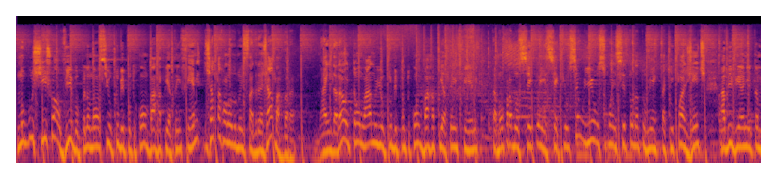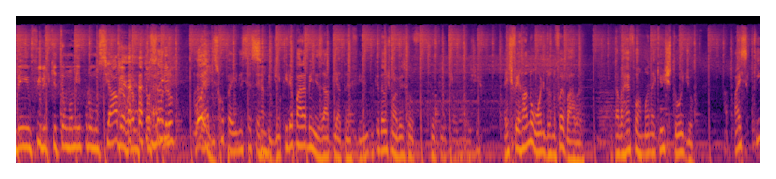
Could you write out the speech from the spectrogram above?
no Buchicho ao vivo pelo nosso youtube.com barra FM. Já tá rolando no Instagram já, Bárbara? Ainda não? Então lá no youtube.com barra FM, tá bom? Pra você conhecer aqui o seu Wilson, conhecer toda a turminha que tá aqui com a gente, a Viviane e também o Felipe, que tem um nome impronunciável, é o Ô. Sandro, Oi. é, desculpa aí, licença rapidinho. Eu queria parabenizar a Piatã FM, porque da última vez que eu, que eu fiz o programa a gente fez lá no ônibus, não foi, Bárbara? Eu tava reformando aqui o estúdio. Rapaz, que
